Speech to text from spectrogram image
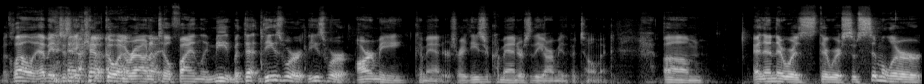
McClellan. I mean, it just it kept going around Right. until finally Meade. But that, these were these were army commanders, right? These are commanders of the Army of the Potomac. Um, and then there was there were some similar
